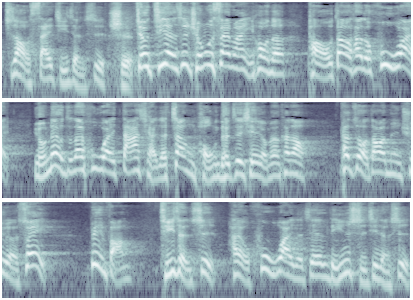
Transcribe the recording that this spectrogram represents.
只好塞急诊室。是，就急诊室全部塞满以后呢，跑到他的户外，有那种在户外搭起来的帐篷的这些，有没有看到？他只好到外面去了。所以病房。急诊室还有户外的这些临时急诊室，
